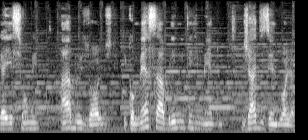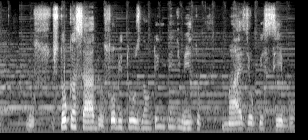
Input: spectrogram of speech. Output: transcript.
E aí esse homem abre os olhos e começa a abrir o entendimento, já dizendo: Olha, eu estou cansado, eu sou obtuso, não tenho entendimento, mas eu percebo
